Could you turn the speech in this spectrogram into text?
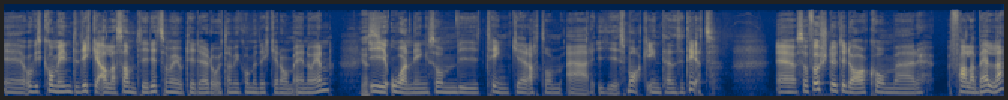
Eh, och vi kommer inte dricka alla samtidigt som vi har gjort tidigare då, utan vi kommer dricka dem en och en Yes. i ordning som vi tänker att de är i smakintensitet. Eh, så först ut idag kommer Falabella,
